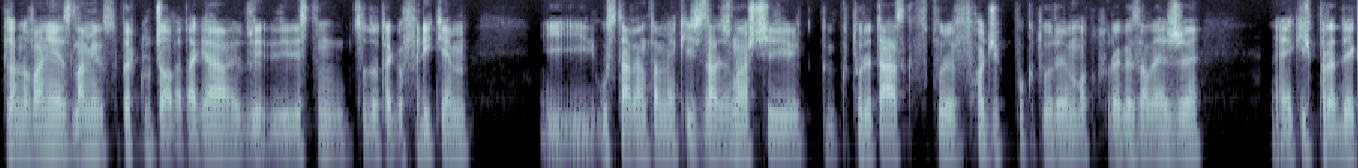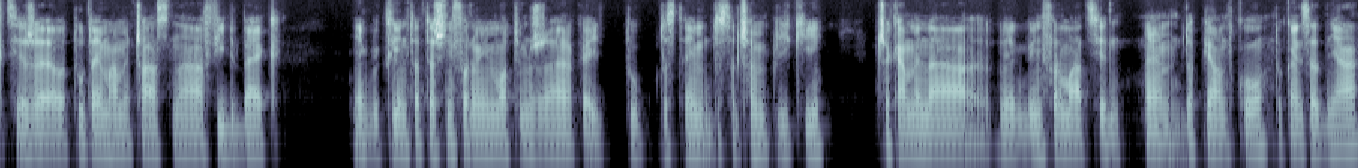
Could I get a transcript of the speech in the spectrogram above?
Planowanie jest dla mnie super kluczowe. Tak? Ja jestem co do tego freakiem i ustawiam tam jakieś zależności, który task, w który wchodzi, po którym, od którego zależy, jakieś predykcje, że tutaj mamy czas na feedback. Jakby klienta też informujemy o tym, że ok, tu dostajemy, dostarczamy pliki, czekamy na jakby informacje wiem, do piątku, do końca dnia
